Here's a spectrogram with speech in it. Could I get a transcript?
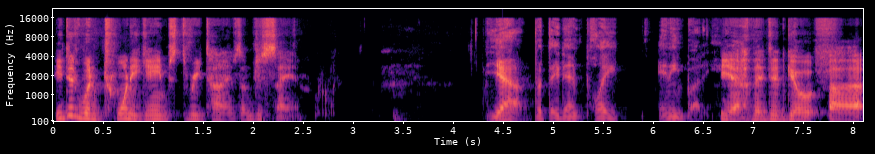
He did win 20 games three times. I'm just saying. Yeah, but they didn't play anybody. Yeah, they did go uh,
